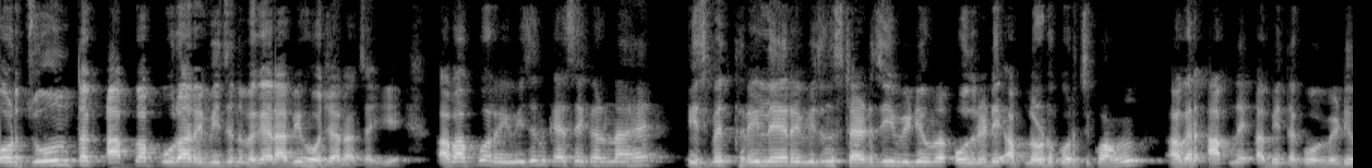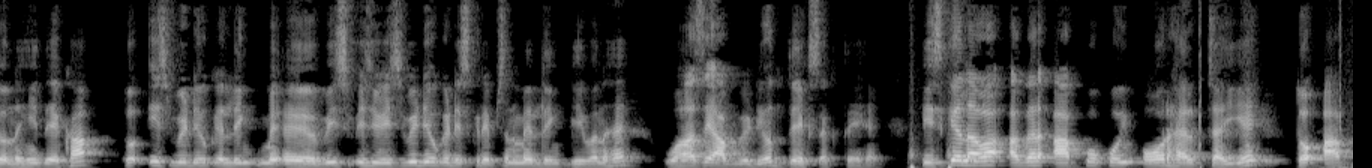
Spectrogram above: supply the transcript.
और जून तक आपका पूरा रिवीजन वगैरह भी हो जाना चाहिए। अब आपको रिवीजन कैसे करना है? इस पे three layer revision strategy video में ऑलरेडी अपलोड कर चुका हूँ। अगर आपने अभी तक वो वीडियो नहीं देखा तो इस वीडियो के लिंक में इस, इस, इस वीडियो के डिस्क्रिप्शन में लिंक गिवन है। वहाँ से आप वीडियो देख सकते हैं। इसके अलावा अगर आपको कोई और हेल्प चाहिए तो आप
